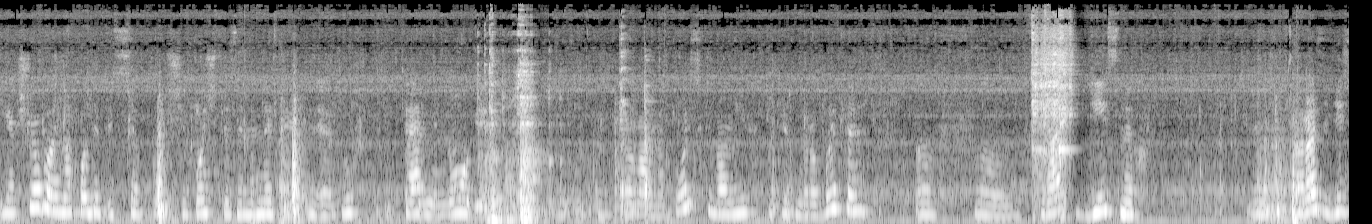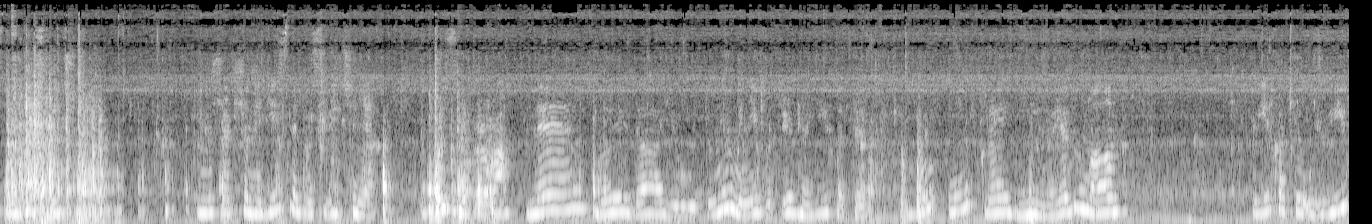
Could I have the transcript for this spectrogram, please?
Якщо ви знаходитеся в Польщі, хочете замінити е, двохтермінові права на польські, вам їх потрібно робити е, в, разі дійсних в разі дійсного посвідчення. Тому що якщо не дійсне посвідчення, то польські права не видають. Тому мені потрібно їхати в Україну. Я думала поїхати у Львів.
